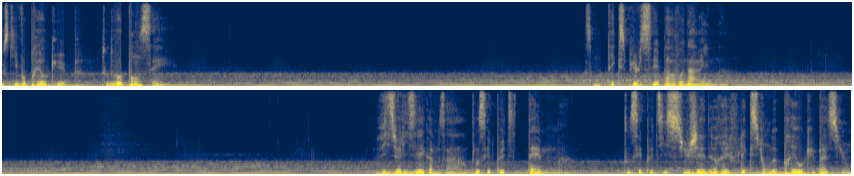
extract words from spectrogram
Tout ce qui vous préoccupe, toutes vos pensées. sont expulsées par vos narines. Visualisez comme ça tous ces petits thèmes, tous ces petits sujets de réflexion, de préoccupation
